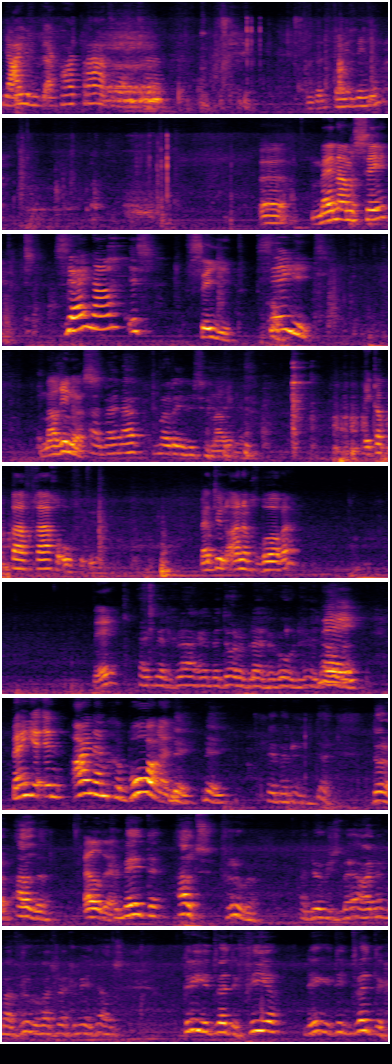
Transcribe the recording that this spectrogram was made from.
Ja, je moet echt hard praten. Want, eh, Dat kan je. Eh, mijn naam is Seid. zijn naam is Seyid. Seyid. Marinus. En mijn naam Marinus. Marinus. Ik heb een paar vragen over u. Bent u in Arnhem geboren? Nee? Ik wil graag in mijn dorp blijven wonen. In Nee. Ben je in Arnhem geboren? Nee, nee. In mijn eh, dorp Elden. Elde. Gemeente Els vroeger. En nu is het bij Arnhem, maar vroeger was het bij gemeente Els. 23 4 1920.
